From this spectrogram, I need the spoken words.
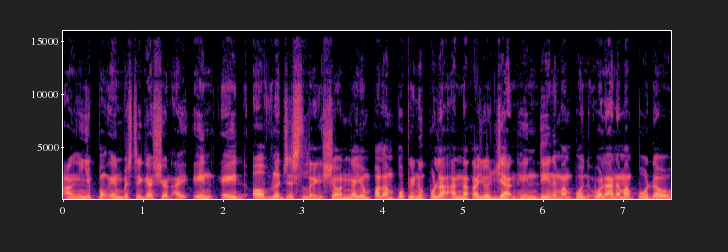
ang inyo pong investigasyon ay in aid of legislation. Ngayon pa lang po pinupulaan na kayo dyan. Hindi naman po, wala naman po daw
